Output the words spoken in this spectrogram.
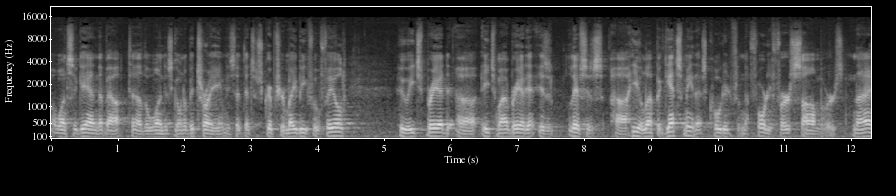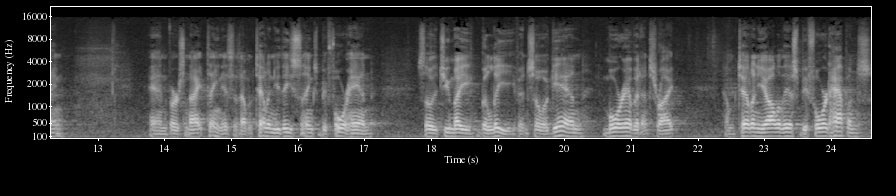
once again about uh, the one that's going to betray him. He said that the scripture may be fulfilled who eats bread, uh, eats my bread, is, lifts his uh, heel up against me. That's quoted from the 41st Psalm, verse 9. And verse 19, it says, I'm telling you these things beforehand so that you may believe. And so, again, more evidence, right? I'm telling you all of this before it happens.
